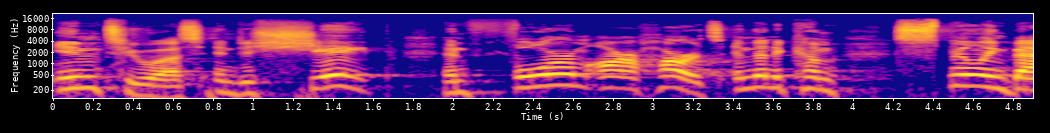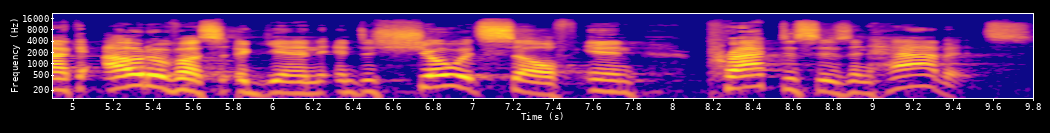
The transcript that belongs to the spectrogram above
into us and to shape and form our hearts, and then to come spilling back out of us again and to show itself in practices and habits.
